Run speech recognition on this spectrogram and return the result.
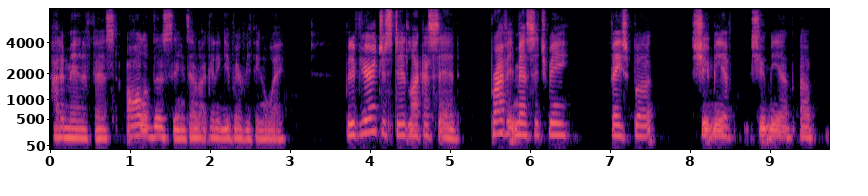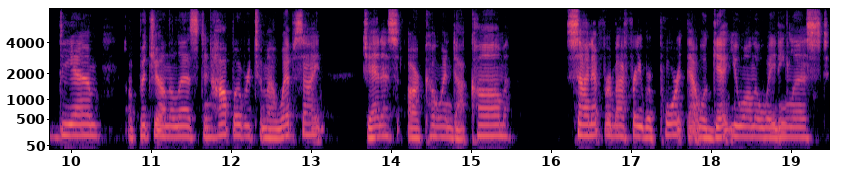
how to manifest, all of those things. I'm not going to give everything away. But if you're interested, like I said, private message me, Facebook, shoot me a shoot me a, a DM. I'll put you on the list and hop over to my website, janisrcohen.com. sign up for my free report. That will get you on the waiting list.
